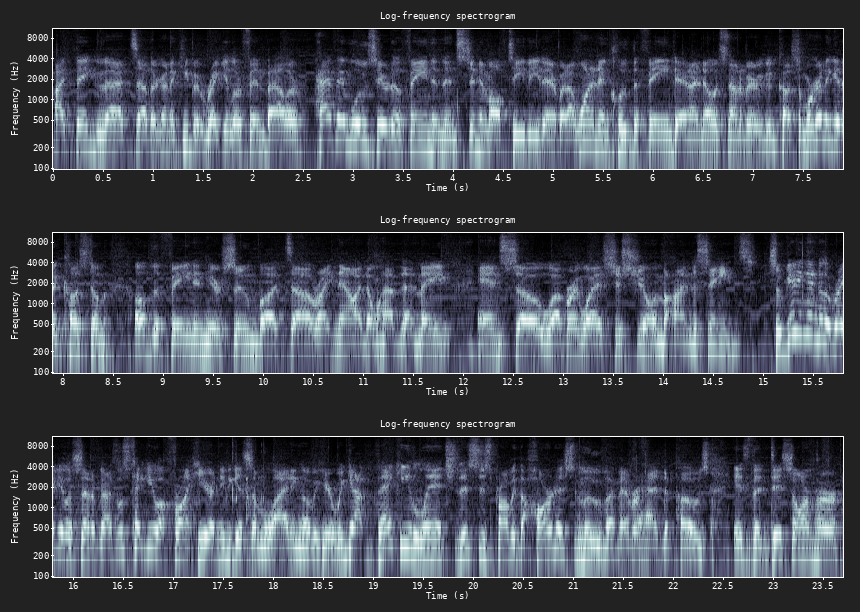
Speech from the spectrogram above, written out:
I think that uh, they're going to keep it regular Finn Balor. Have him lose here to the Fiend and then send him off TV there. But I wanted to include the Fiend and I know it's not a very good custom. We're going to get a custom of the Fiend in here soon. But uh, right now I don't have that made. And so uh, Bray Wyatt's just chilling behind the scenes. So getting into the regular setup, guys, let's take you up front here. I need to get some lighting over here. We got Becky Lynch. This is probably the hardest move I've ever had to pose, is the disarm her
